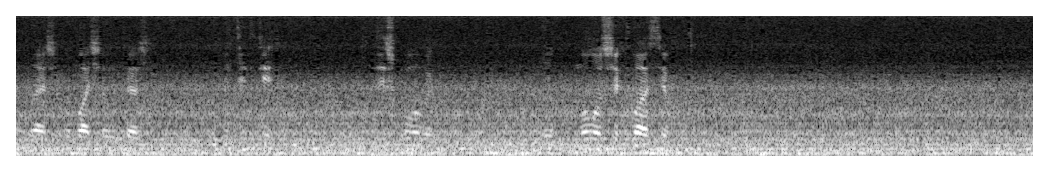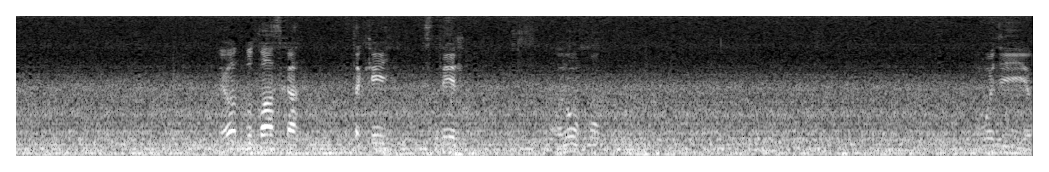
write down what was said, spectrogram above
не знаю, що ви бачили теж дітки зі школи молодших класів. І от, будь ласка, такий стиль руху водіїв.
